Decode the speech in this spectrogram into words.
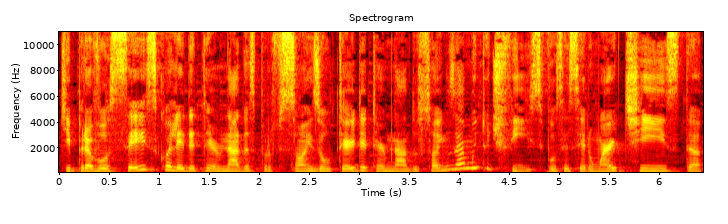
que para você escolher determinadas profissões ou ter determinados sonhos é muito difícil. Você ser um artista,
